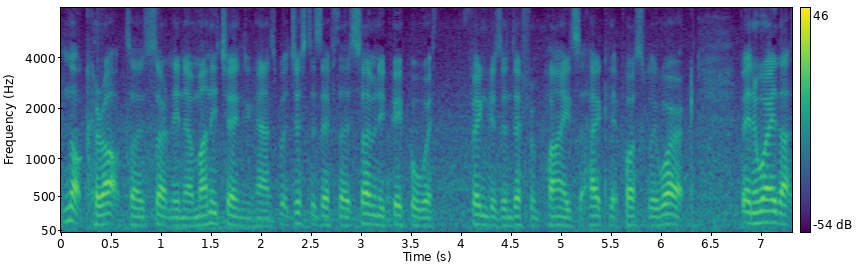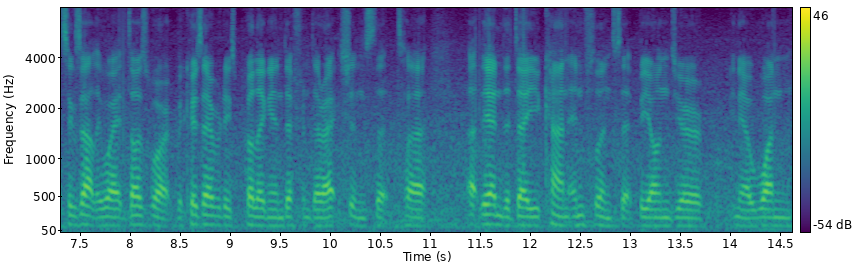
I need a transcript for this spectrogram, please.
not corrupt, there's certainly no money changing hands, but just as if there's so many people with fingers in different pies, how could it possibly work? But in a way, that's exactly why it does work, because everybody's pulling in different directions that uh, at the end of the day, you can't influence it beyond your, you know, one,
